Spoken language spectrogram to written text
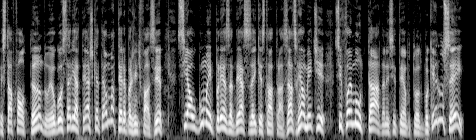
está faltando, eu gostaria até, acho que até uma matéria para a gente fazer, se alguma empresa dessas aí que estão atrasadas realmente se foi multada nesse tempo todo, porque eu não sei,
